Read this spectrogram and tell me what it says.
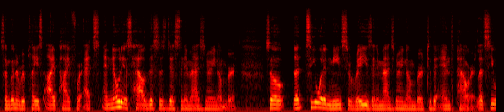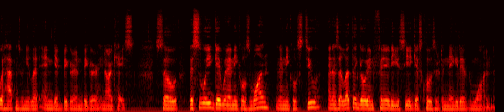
So I'm going to replace i pi for x. And notice how this is just an imaginary number. So let's see what it means to raise an imaginary number to the nth power. Let's see what happens when you let n get bigger and bigger in our case. So this is what you get when n equals 1 and n equals 2. And as I let that go to infinity, you see it gets closer to negative 1.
